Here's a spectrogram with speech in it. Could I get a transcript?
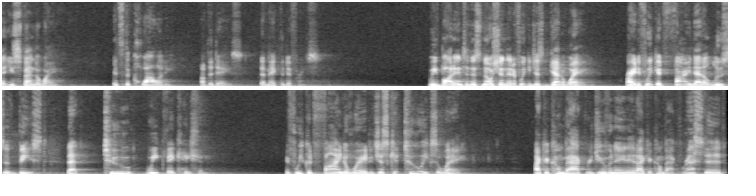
that you spend away, it's the quality of the days that make the difference. We've bought into this notion that if we could just get away, right? If we could find that elusive beast, that two week vacation, if we could find a way to just get two weeks away, I could come back rejuvenated, I could come back rested.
